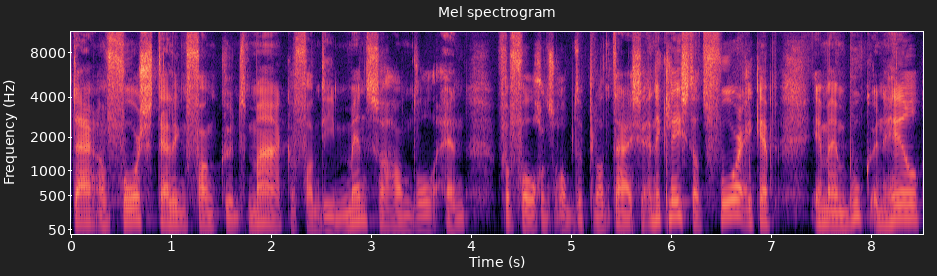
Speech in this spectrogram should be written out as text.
daar een voorstelling van kunt maken van die mensenhandel en vervolgens op de plantage. En ik lees dat voor. Ik heb in mijn boek een heel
